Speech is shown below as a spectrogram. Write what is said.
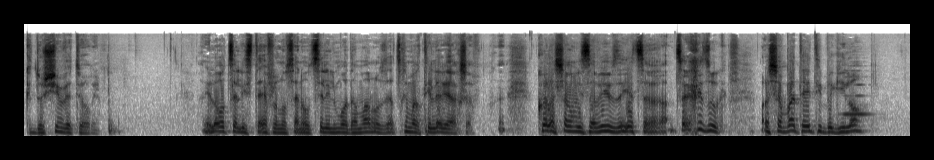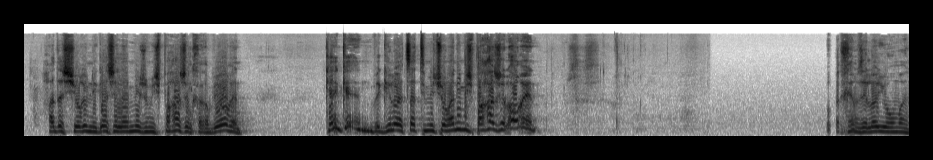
קדושים וטהורים. אני לא רוצה להסתעף לנושא, אני רוצה ללמוד, אמרנו, זה צריכים ארטילריה עכשיו. כל השאר מסביב זה יצר הרע, צריך חיזוק. אבל שבת הייתי בגילו, אחד השיעורים ניגש אליי מישהו, משפחה שלך, רבי אורן. כן, כן, בגילו יצאתי מישהו, אני משפחה של אורן. לכם זה לא יאומן.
